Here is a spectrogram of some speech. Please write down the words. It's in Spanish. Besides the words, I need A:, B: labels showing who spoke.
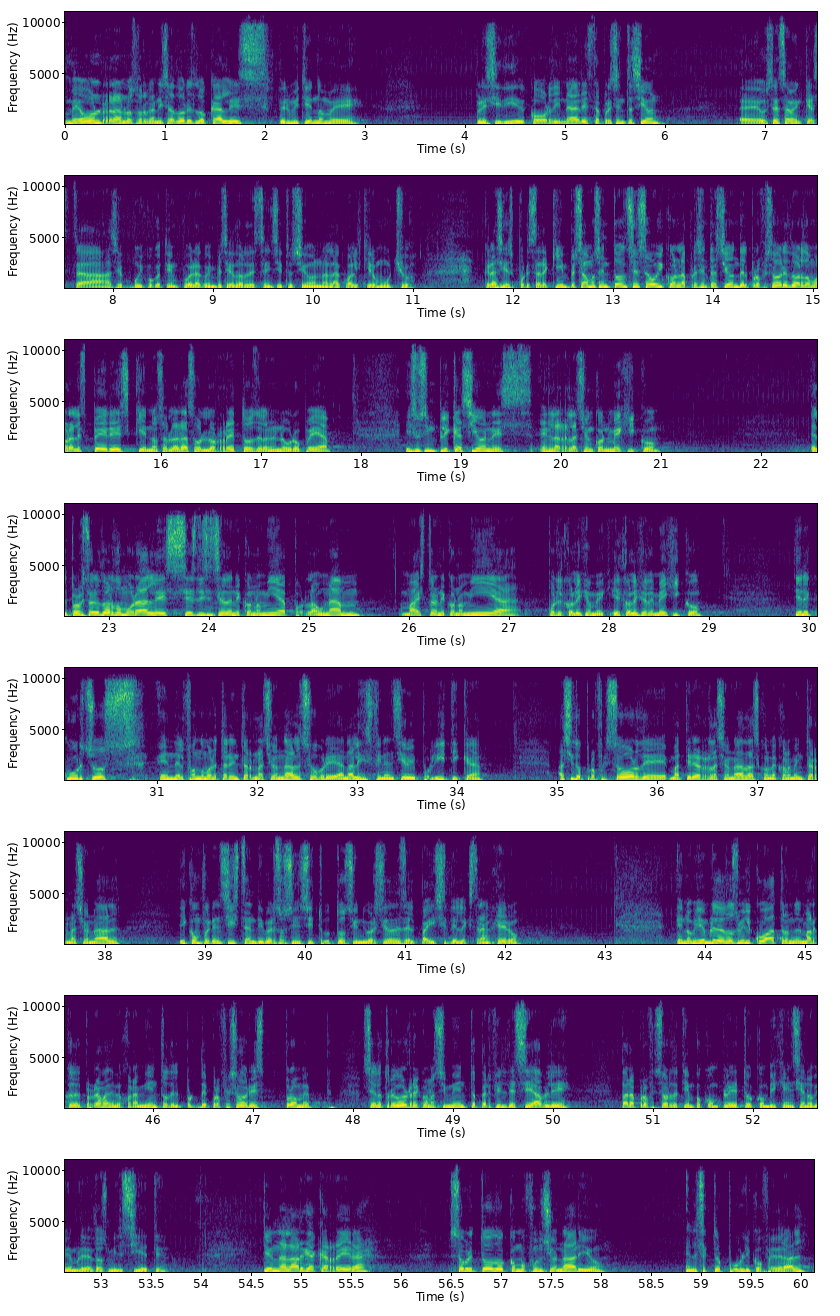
A: me honran los organizadores locales permitiéndome presidir, coordinar esta presentación. Eh, ustedes saben que hasta hace muy poco tiempo era investigador de esta institución a la cual quiero mucho. Gracias por estar aquí. Empezamos entonces hoy con la presentación del profesor Eduardo Morales Pérez, quien nos hablará sobre los retos de la Unión Europea y sus implicaciones en la relación con México. El profesor Eduardo Morales es licenciado en Economía por la UNAM, maestro en Economía por el Colegio, el Colegio de México, tiene cursos en el Fondo Monetario Internacional sobre análisis financiero y política. Ha sido profesor de materias relacionadas con la economía internacional y conferencista en diversos institutos y universidades del país y del extranjero. En noviembre de 2004, en el marco del programa de mejoramiento de profesores, PROMEP, se le otorgó el reconocimiento perfil deseable para profesor de tiempo completo con vigencia en noviembre de 2007. Tiene una larga carrera, sobre todo como funcionario en el sector público federal.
